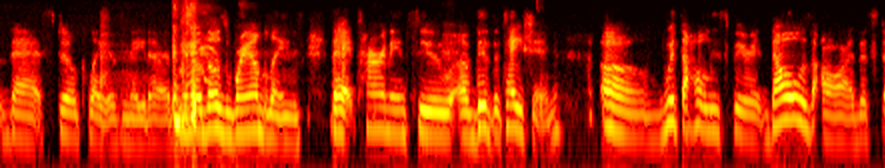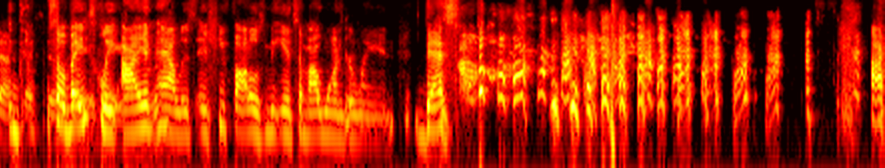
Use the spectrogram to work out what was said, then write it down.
that still clay is made of you know those ramblings that turn into a visitation um with the holy spirit. Those are the stuff so basically i am alice and she follows me into my wonderland. That's I,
